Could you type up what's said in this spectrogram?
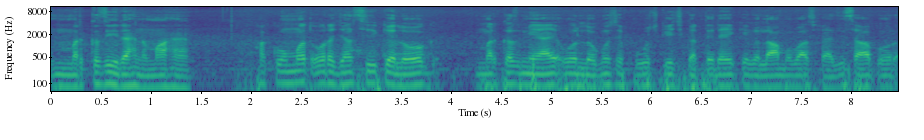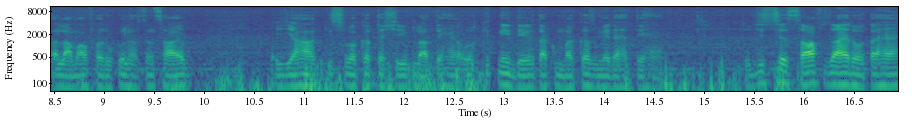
مرکزی رہنما ہیں۔ حکومت اور ایجنسی کے لوگ مرکز میں آئے اور لوگوں سے پوچھ گچھ کرتے رہے کہ غلام عباس فیضی صاحب اور علامہ فاروق الحسن صاحب یہاں کس وقت تشریف لاتے ہیں اور کتنی دیر تک مرکز میں رہتے ہیں؟ تو جس سے صاف ظاہر ہوتا ہے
